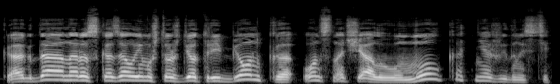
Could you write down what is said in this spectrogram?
Когда она рассказала ему, что ждет ребенка, он сначала умолк от неожиданности,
